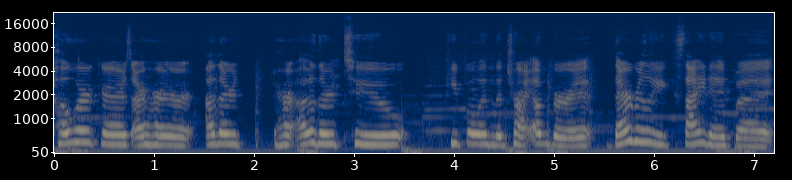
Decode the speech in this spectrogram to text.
coworkers or her other her other two people in the triumvirate, they're really excited, but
